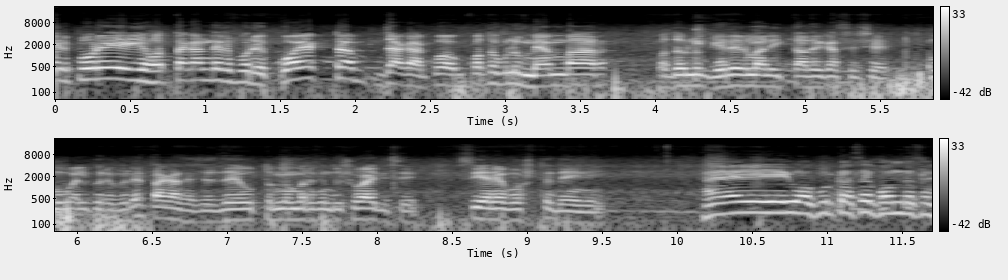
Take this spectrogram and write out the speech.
এরপরে এই হত্যাকাণ্ডের পরে কয়েকটা জায়গা কতগুলো মেম্বার কতগুলো গেরের মালিক তাদের কাছে সে মোবাইল করে করে টাকা চাইছে। যে উত্তম মেম্বার কিন্তু সবাই দিছে চেয়ারে বসতে দেয়নি। হ্যাঁ এই- অপুর কাছে ফোন দিয়েছে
